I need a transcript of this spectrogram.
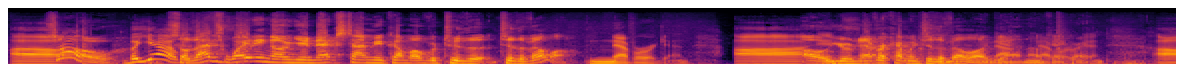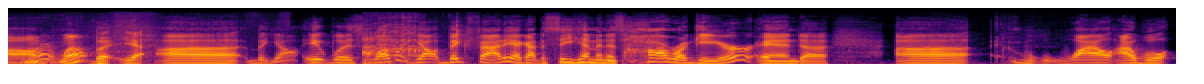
Uh, so but yeah, so that's waiting on you next time you come over to the to the villa. never again. Uh, Oh, you're never coming to the villa No, again. okay, never great. again. All Um, right, well, But yeah, uh, but y'all, it was lovely. Y'all, Big Fatty, I got to see him in his horror gear, and uh, uh, while I will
